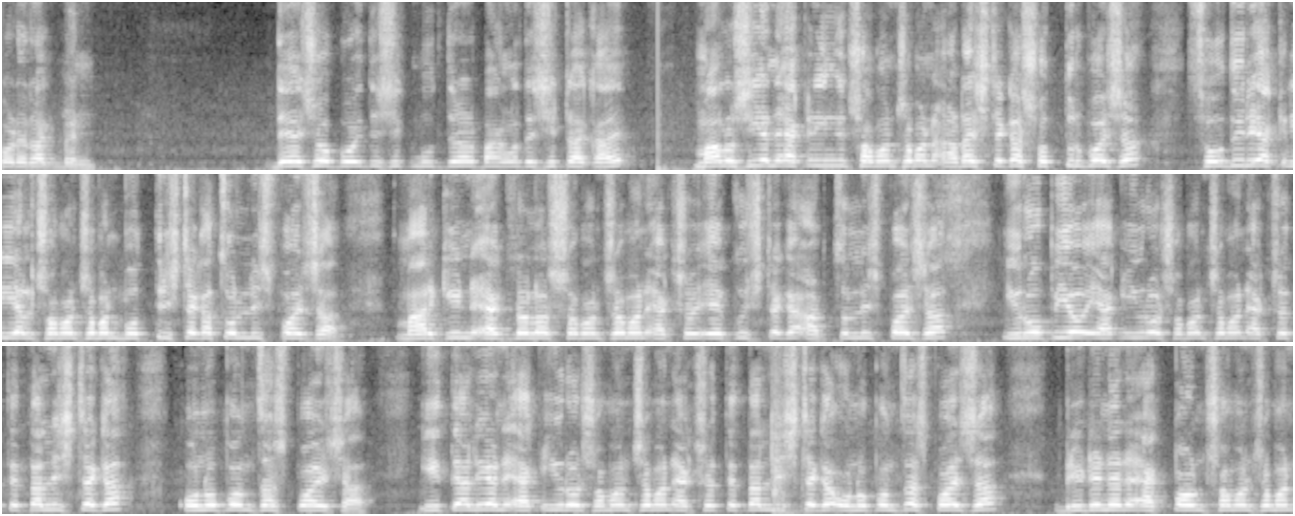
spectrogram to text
করে রাখবেন। দেশ ও বৈদেশিক মুদ্রার বাংলাদেশি টাকায় মালয়েশিয়ান এক রিঙ্গিত সমান সমান আঠাশ টাকা সত্তর পয়সা, সৌদির এক রিয়াল সমান সমান বত্রিশ টাকা চল্লিশ পয়সা, মার্কিন এক ডলার সমান সমান একশো একুশ টাকা আটচল্লিশ পয়সা, ইউরোপীয় এক ইউরো সমান সমান একশো তেতাল্লিশ টাকা উনপঞ্চাশ পয়সা। ইতালিয়ান এক ইউরো সমান সমান একশো তেতাল্লিশ টাকা উনপঞ্চাশ পয়সা, ব্রিটেনের এক পাউন্ড সমান সমান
